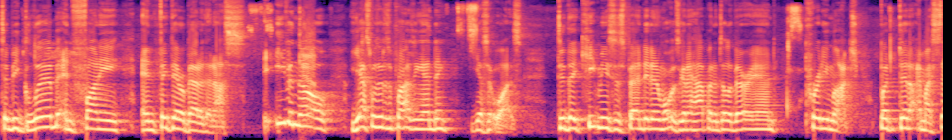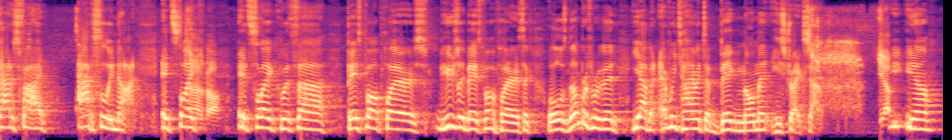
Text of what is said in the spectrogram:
to be glib and funny and think they were better than us. Even though, yes, was it a surprising ending? Yes, it was. Did they keep me suspended in what was going to happen until the very end? Pretty much. But did I, am I satisfied? Absolutely not. It's like Not at all. It's like with uh, baseball players, usually baseball players, like, well, his numbers were good. Yeah, but every time it's a big moment, he strikes out. Yep. You, you know,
